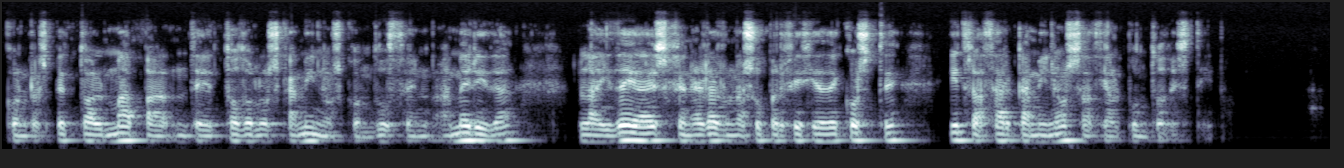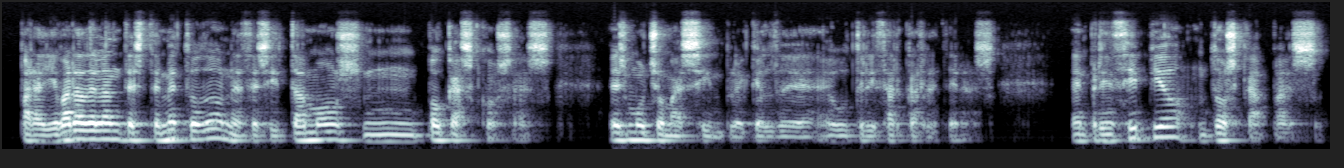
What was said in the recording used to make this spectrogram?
con respecto al mapa de todos los caminos conducen a Mérida, la idea es generar una superficie de coste y trazar caminos hacia el punto destino. Para llevar adelante este método necesitamos mm, pocas cosas. Es mucho más simple que el de utilizar carreteras. En principio, dos capas.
